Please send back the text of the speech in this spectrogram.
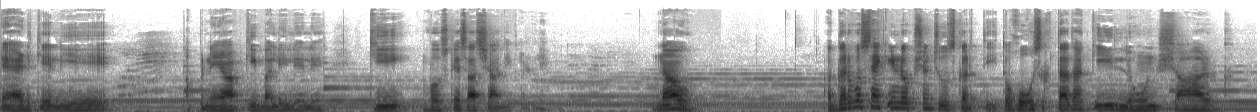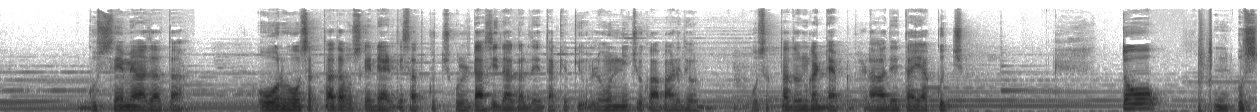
डैड के लिए अपने आप की बलि ले ले कि वो उसके साथ शादी कर ले। नाउ अगर वो सेकंड ऑप्शन चूज़ करती तो हो सकता था कि लोन शार्क गुस्से में आ जाता, और हो सकता था उसके डैड के साथ कुछ उल्टा सीधा कर देता, क्योंकि लोन नहीं चुका पा रहे थे, और हो सकता था उनका डेप्ट बढ़ा देता या कुछ। तो उस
